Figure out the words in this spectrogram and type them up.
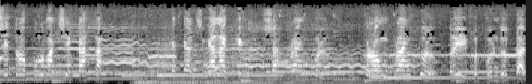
setra puru maksih kathah kekajengan ageng sak prangkul rong prangkul ri bebundutan.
